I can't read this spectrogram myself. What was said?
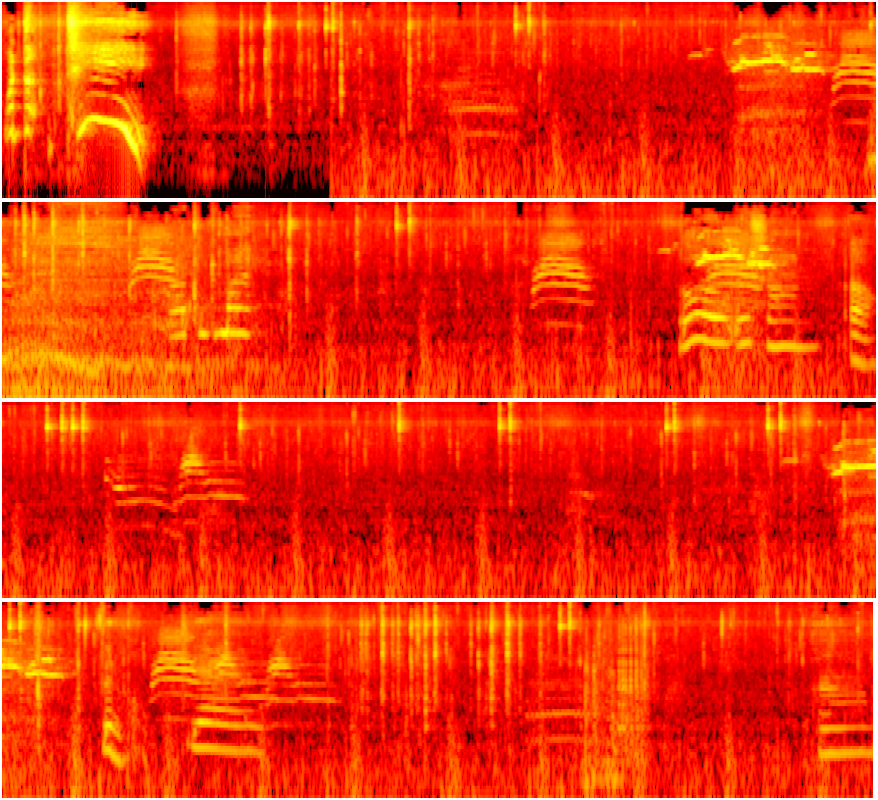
What the tea? What happened to my? Hello, Ishan. Oh. Good bowl. Yay. Um.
